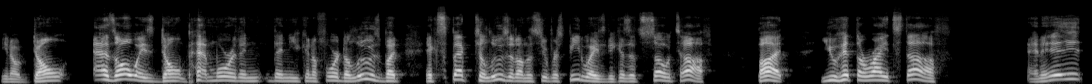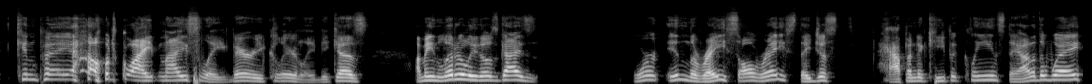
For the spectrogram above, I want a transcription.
You know, don't as always, don't bet more than than you can afford to lose, but expect to lose it on the super speedways because it's so tough. But you hit the right stuff and it can pay out quite nicely, very clearly. Because I mean, literally, those guys weren't in the race all race. They just happened to keep it clean, stay out of the way.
